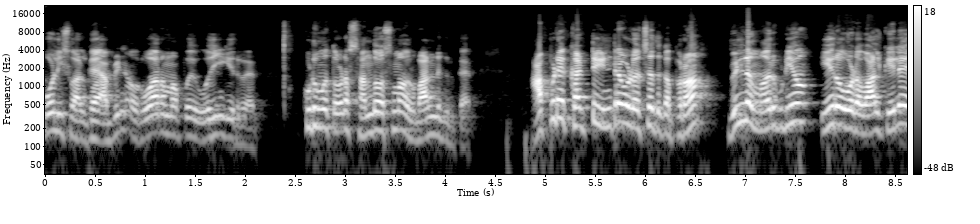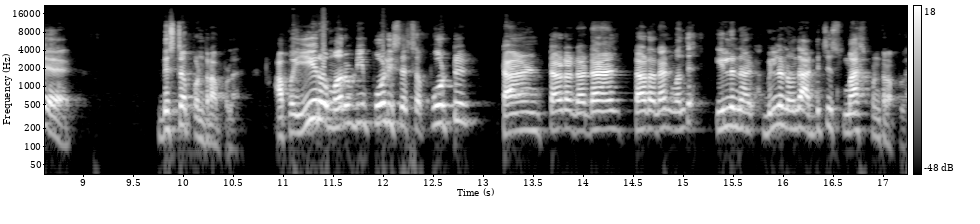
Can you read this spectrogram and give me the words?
போலீஸ் வாழ்க்கை அப்படின்னு அவர் ஓரமாக போய் ஒதுங்கிடுறாரு. குடும்பத்தோட சந்தோஷமாக அவர் வாழ்ந்துக்கிட்டு இருக்காரு. அப்படியே கட்டு இன்டர்வல் வச்சதுக்கப்புறம் வில்லன் மறுபடியும் ஹீரோவோட வாழ்க்கையில டிஸ்டர்ப் பண்ணுறாப்புல அப்போ ஹீரோ மறுபடியும் போலீஸ் ஸ்டேஷன் போட்டு டான் டடடடான் டடடான் வந்து இல்லைன்னு வில்லனை வந்து அடிச்சு ஸ்மாஷ் பண்ணுறாப்புல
